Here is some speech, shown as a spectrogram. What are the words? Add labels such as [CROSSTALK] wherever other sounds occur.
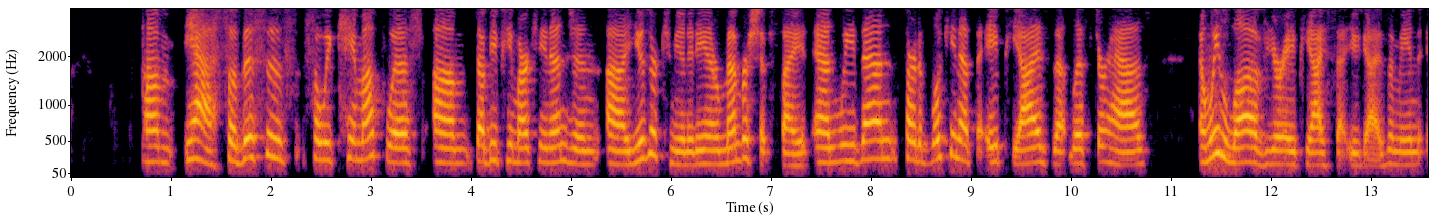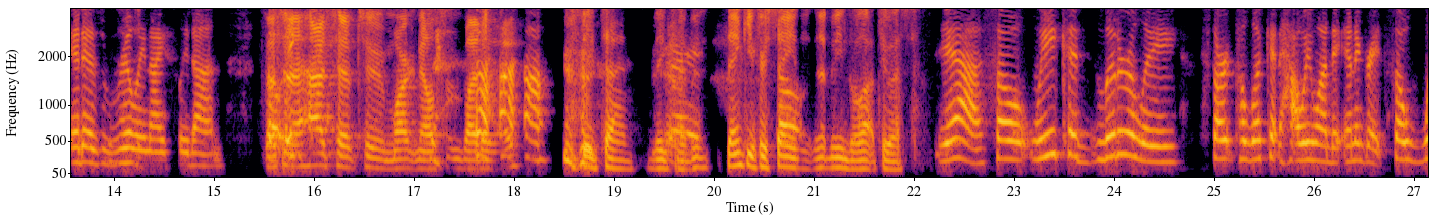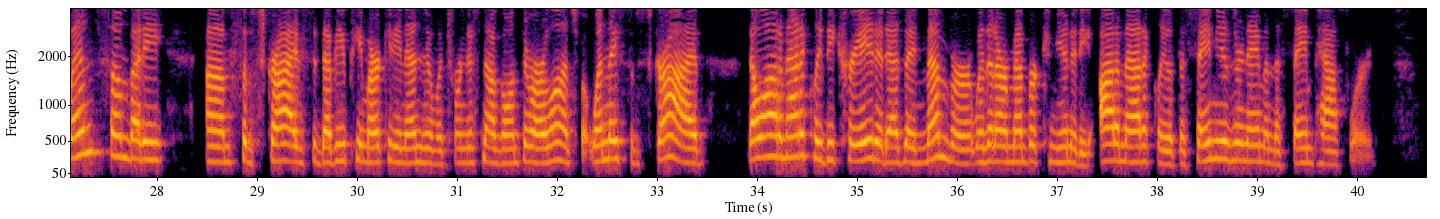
um, yeah, so this is so we came up with um, WP Marketing Engine uh, user community and our membership site, and we then started looking at the APIs that Lifter has, and we love your API set, you guys. I mean, it is mm-hmm. really nicely done. So That's a hat tip to Mark Nelson, by the way. [LAUGHS] big time, big right. time. Thank you for saying so, that. That means a lot to us. Yeah, so we could literally start to look at how we want to integrate. So when somebody um, subscribes to WP Marketing Engine, which we're just now going through our launch, but when they subscribe, they'll automatically be created as a member within our member community, automatically with the same username and the same password.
